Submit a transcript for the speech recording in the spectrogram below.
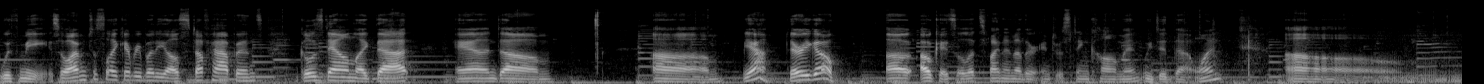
with me. So I'm just like everybody else. Stuff happens, goes down like that, and um, um, yeah, there you go. Uh, okay, so let's find another interesting comment. We did that one. Um,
